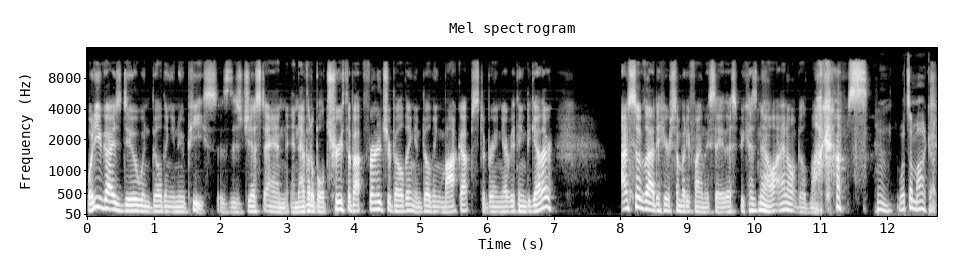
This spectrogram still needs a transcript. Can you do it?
What do you guys do when building a new piece? Is this just an inevitable truth about furniture building and building mock ups to bring everything together? I'm so glad to hear somebody finally say this because no, I don't build mock ups. Hmm. What's a mock-up?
